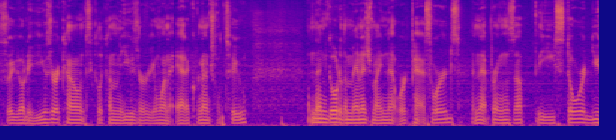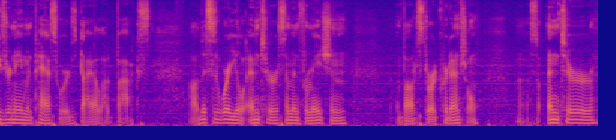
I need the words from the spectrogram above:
So you go to user accounts, click on the user you want to add a credential to, and then go to the Manage My Network Passwords, and that brings up the Stored Username and Passwords dialog box. Uh, this is where you'll enter some information about a stored credential. Uh, so enter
